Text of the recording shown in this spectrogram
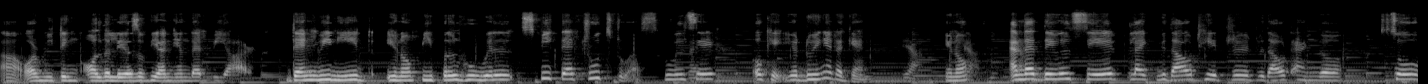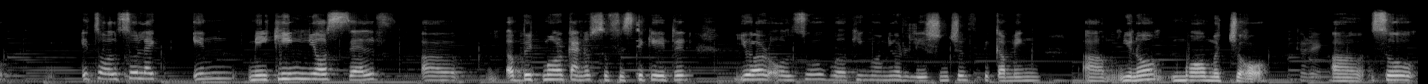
uh, or meeting all the layers of the onion that we are then we need you know people who will speak their truth to us who will say okay you're doing it again Yeah. you know Yeah. and that they will say it like without hatred without anger so it's also like in making yourself uh, a bit more kind of sophisticated you're also working on your relationships becoming um, you know more mature Correct. uh, so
